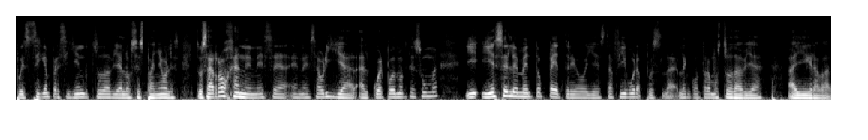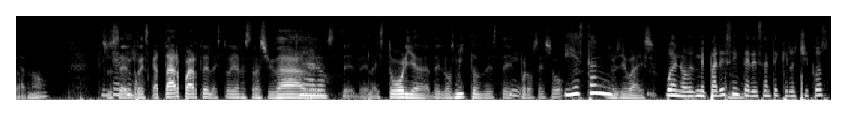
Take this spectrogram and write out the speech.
pues siguen persiguiendo todavía a los españoles. Entonces arrojan en esa, en esa orilla al cuerpo de Moctezuma y, y ese elemento pétreo y esta figura, pues la, la encontramos todavía ahí grabada, ¿no? Entonces el rescatar parte de la historia de nuestra ciudad, Claro. este, de la historia, de los mitos de este Sí. proceso, Y es tan, nos lleva a eso. bueno, me parece interesante que los chicos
